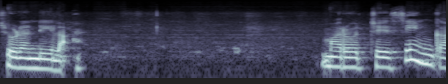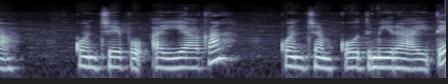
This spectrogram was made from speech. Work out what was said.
చూడండి ఇలా మరొచ్చేసి ఇంకా కొంచెంసేపు అయ్యాక కొంచెం కొత్తిమీర అయితే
